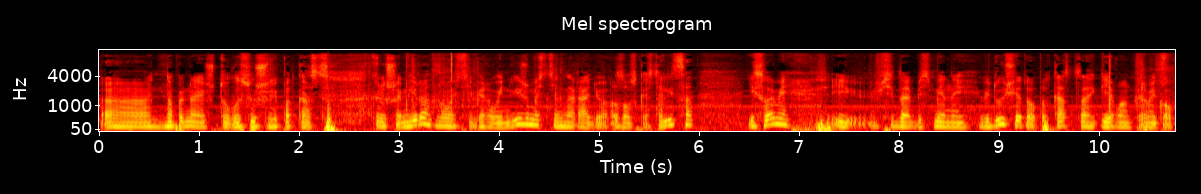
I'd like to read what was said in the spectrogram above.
Э, напоминаю, что вы слушали подкаст «Крыша мира. Новости мировой недвижимости» на радио «Азовская столица». И с вами и всегда бессменный ведущий этого подкаста Герман Пермяков.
